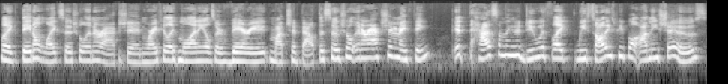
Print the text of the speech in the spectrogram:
like they don't like social interaction where i feel like millennials are very much about the social interaction and i think it has something to do with like we saw these people on these shows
